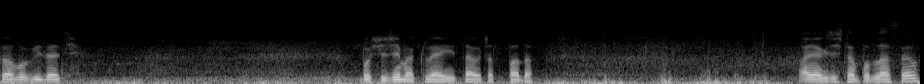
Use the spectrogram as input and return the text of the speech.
Słabo widać, bo się ziemia klei, cały czas pada. Ania gdzieś tam pod lasem.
